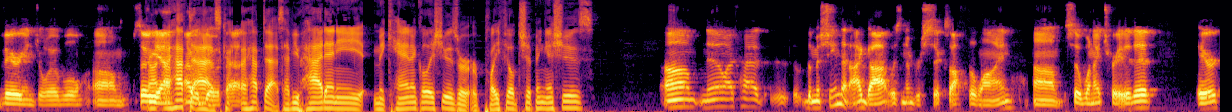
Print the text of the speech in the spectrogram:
very enjoyable. Um, so yeah, I have to ask. I have to ask. Have you had any mechanical issues or, or playfield chipping issues? Um, no, I've had the machine that I got was number six off the line. Um, so when I traded it, Eric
